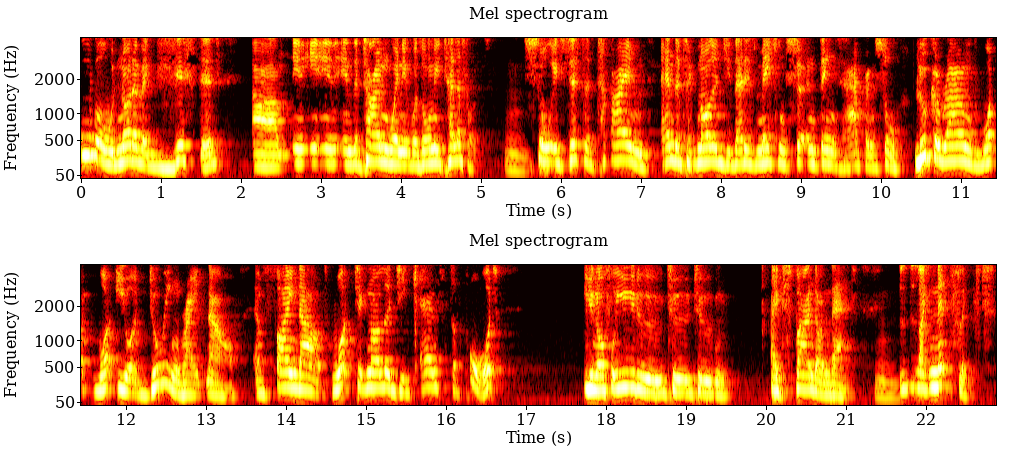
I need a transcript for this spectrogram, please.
Uber would not have existed um, in, in, in the time when it was only telephones. Mm. So it's just the time and the technology that is making certain things happen. So look around what what you are doing right now and find out what technology can support. You know, for you to to to expand on that, mm. like Netflix.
